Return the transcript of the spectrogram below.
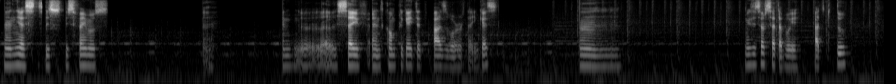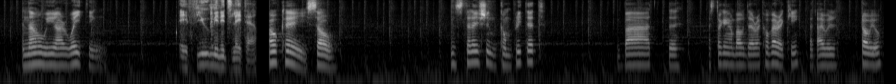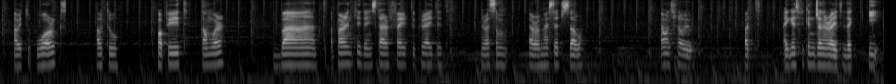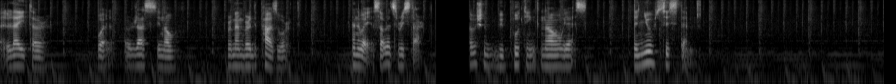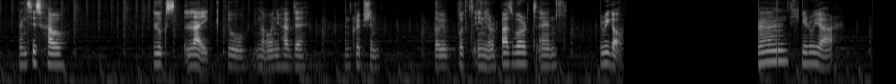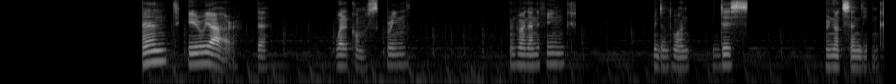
And yes, this this famous uh, and uh, safe and complicated password, I guess. Um, this is our setup we had to do, and now we are waiting. A few minutes later. Okay, so installation completed but uh, I was talking about the recovery key that I will show you how it works, how to copy it somewhere. But apparently the installer failed to create it. There was some error message, so I won't show you. But I guess we can generate the key later. Well, or just, you know, remember the password. Anyway, so let's restart. So we should be booting now, yes. The new system. And this is how looks like to, you know, when you have the encryption. So you put in your password and here we go. And here we are. And here we are, the welcome screen. Don't want anything. We don't want this. We're not sending.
